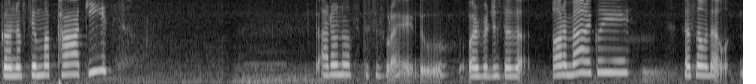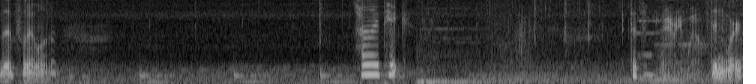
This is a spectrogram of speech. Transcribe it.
Gonna fill my pockets. I don't know if this is what I do or if it just does it automatically. That's not what that. That's what I want. How do I take? That's Very well. didn't work.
